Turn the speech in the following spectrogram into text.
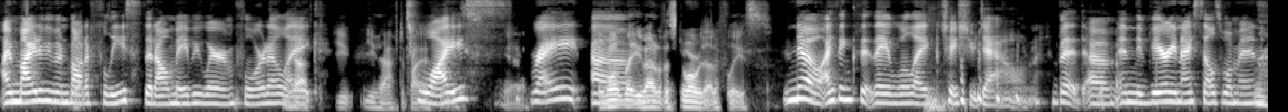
I might have even bought a fleece that I'll maybe wear in Florida, You have- like you, you have to buy twice, Yeah. right? They won't let you Um, out of the store without a fleece. No, I think that they will like chase you down. But um and the very nice saleswoman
